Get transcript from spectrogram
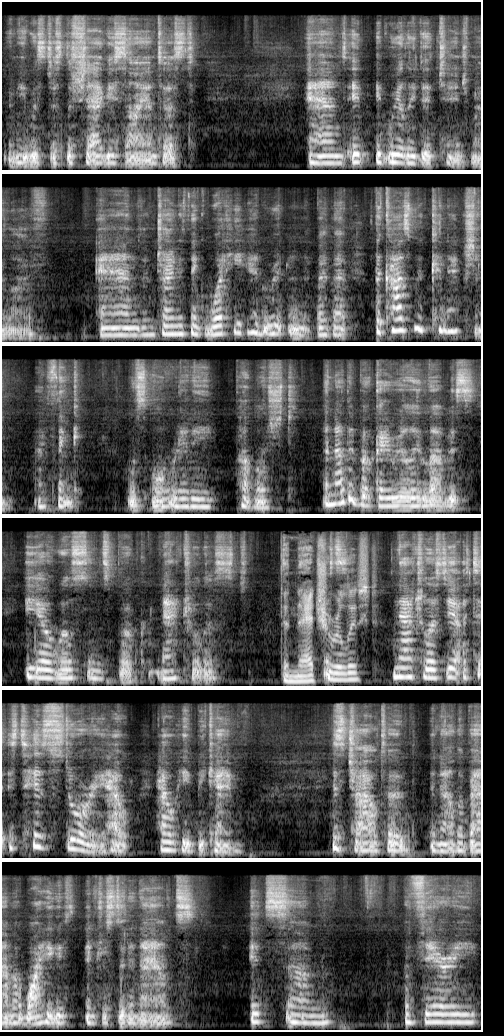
when he was just a shaggy scientist. And it, it really did change my life. And I'm trying to think what he had written by that. The Cosmic Connection, I think, was already published. Another book I really love is E.O. Wilson's book, Naturalist. The Naturalist? It's naturalist, yeah. It's, it's his story, how, how he became. His childhood in Alabama, why he's interested in ants. It's um, a very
